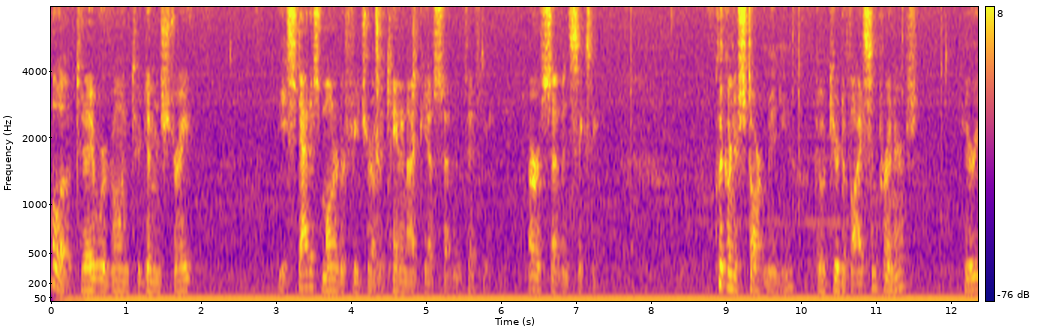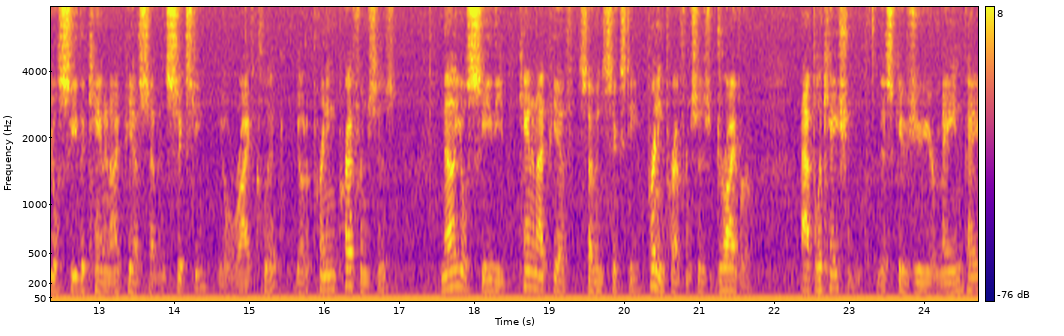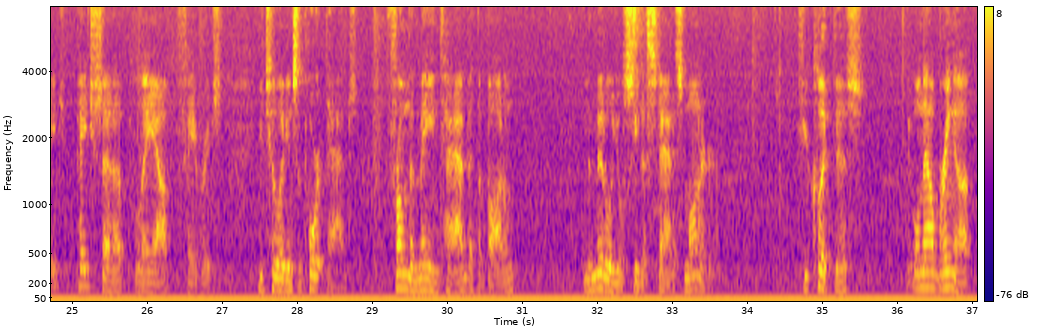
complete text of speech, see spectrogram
Hello, today we're going to demonstrate the status monitor feature of the Canon IPF 750 or 760. Click on your start menu, go to your device and printers. Here you'll see the Canon IPF 760. You'll right click, go to printing preferences. Now you'll see the Canon IPF 760 printing preferences driver application. This gives you your main page, page setup, layout, favorites, utility and support tabs from the main tab at the bottom. In the middle you'll see the status monitor. If you click this, it will now bring up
